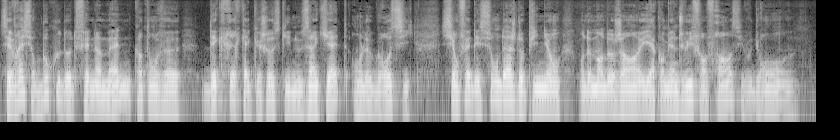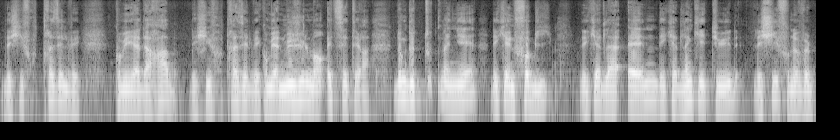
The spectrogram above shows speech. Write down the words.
C'est vrai sur beaucoup d'autres phénomènes quand on veut décrire quelque chose qui nous inquiète, on le grossit. Si on fait des sondages d'opinion, on demande aux gens il y a combien de juifs en France, ils vous diront euh, des chiffres très élevés. Combien il y a d'arabes, des chiffres très élevés. Combien de musulmans, etc. Donc de toute manière, dès qu'il y a une phobie, dès qu'il y a de la haine, dès qu'il y a de l'inquiétude, les chiffres ne veulent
